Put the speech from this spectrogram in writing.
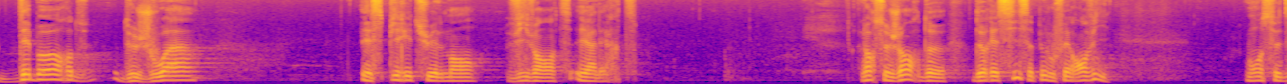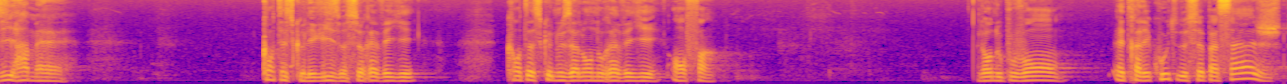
déborde de joie et spirituellement vivante et alerte. Alors ce genre de, de récit, ça peut nous faire envie, où on se dit, ah mais quand est-ce que l'Église va se réveiller? Quand est-ce que nous allons nous réveiller enfin? Alors nous pouvons être à l'écoute de ce passage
